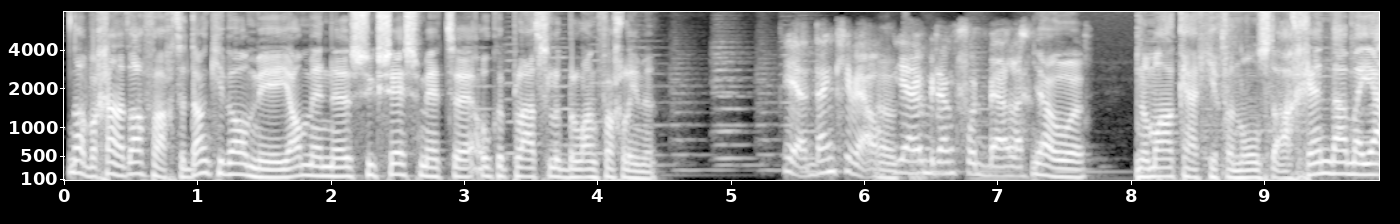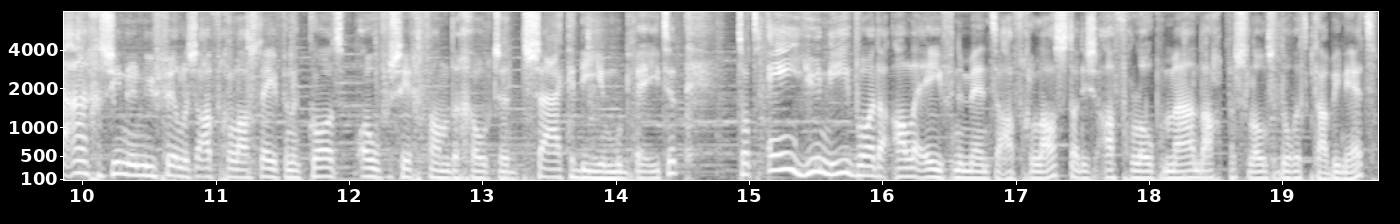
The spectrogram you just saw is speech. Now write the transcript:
nou we gaan het afwachten. Dankjewel Mirjam en succes met ook het plaatselijk belang van Glimmen. Ja, dankjewel. Okay. Jij bedankt voor het bellen. Ja hoor. Normaal krijg je van ons de agenda, maar ja, aangezien er nu veel is afgelast, even een kort overzicht van de grote zaken die je moet weten. Tot 1 juni worden alle evenementen afgelast. Dat is afgelopen maandag besloten door het kabinet.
